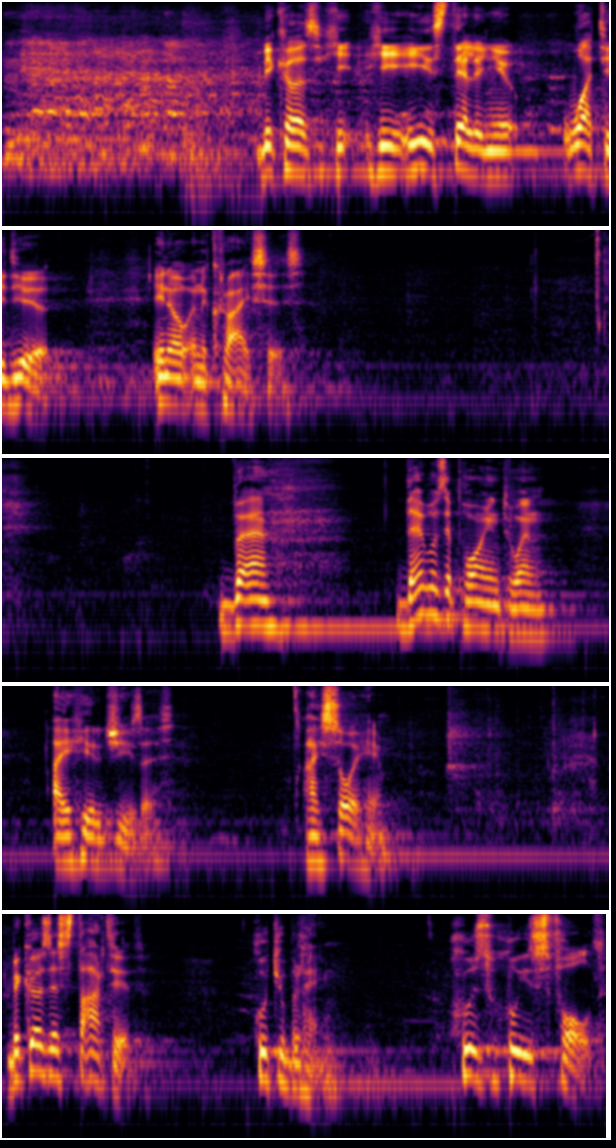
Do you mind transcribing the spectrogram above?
because he, he is telling you what to do, you know, in a crisis. But there was a point when I hear Jesus. I saw him. Because it started, who to blame? Who's, who is fault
